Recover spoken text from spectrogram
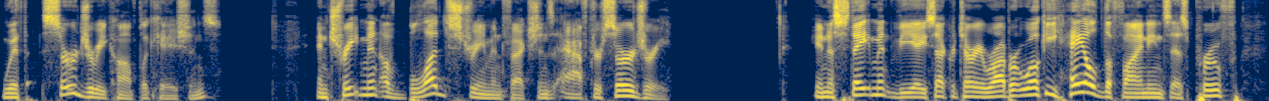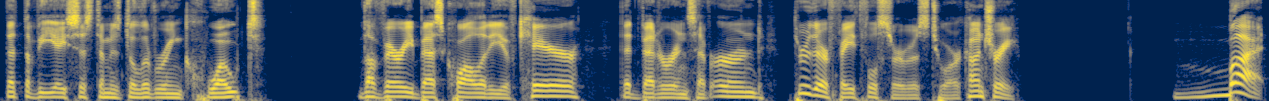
with surgery complications and treatment of bloodstream infections after surgery. In a statement, VA Secretary Robert Wilkie hailed the findings as proof that the VA system is delivering, quote, the very best quality of care that veterans have earned through their faithful service to our country. But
